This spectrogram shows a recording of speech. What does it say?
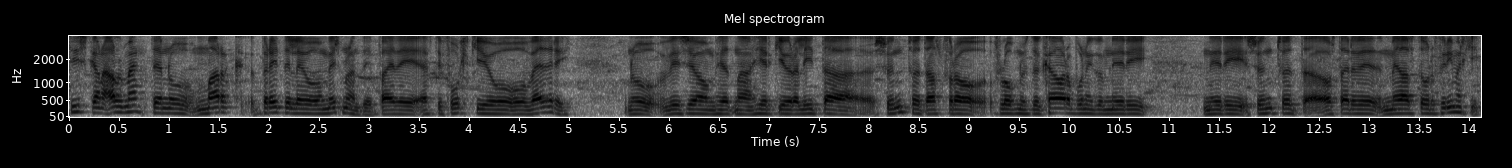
tískan almennt er nú marg breytileg og mismunandi bæði eftir fólki og veðri. Nú við sjáum hérna, hér gefur að líta sundföt allt frá flóknustu kavarabúningum niður í, í sundföt á stærði við meðalstóru frímerki.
